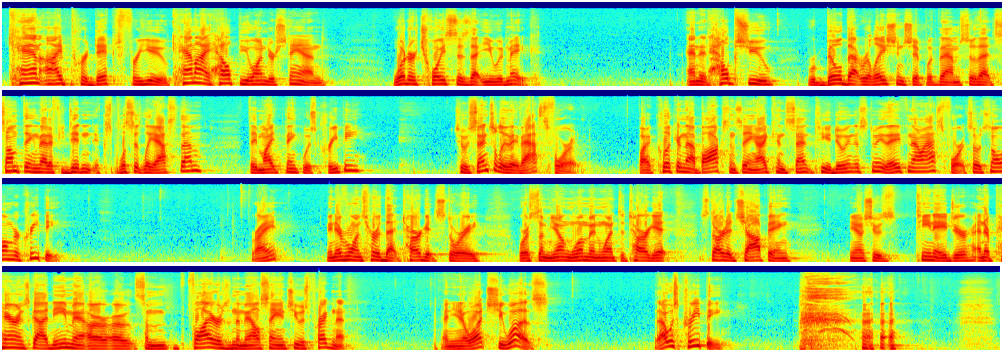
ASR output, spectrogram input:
Can I predict for you? Can I help you understand what are choices that you would make? And it helps you build that relationship with them so that something that if you didn't explicitly ask them, they might think was creepy, so essentially they've asked for it. By clicking that box and saying, I consent to you doing this to me, they've now asked for it, so it's no longer creepy. Right? I mean, everyone's heard that Target story where some young woman went to Target, started shopping, you know, she was a teenager, and her parents got an email or, or some flyers in the mail saying she was pregnant. And you know what? She was. That was creepy. that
